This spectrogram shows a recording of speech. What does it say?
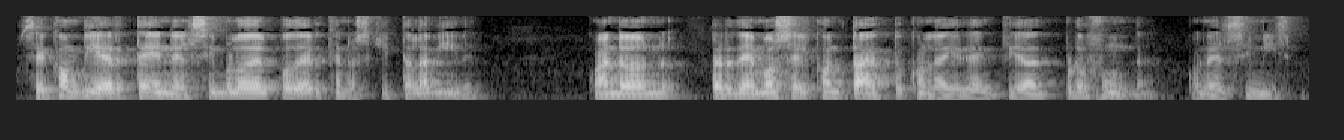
se convierte en el símbolo del poder que nos quita la vida cuando perdemos el contacto con la identidad profunda, con el sí mismo.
